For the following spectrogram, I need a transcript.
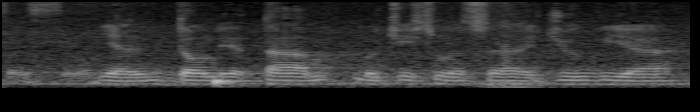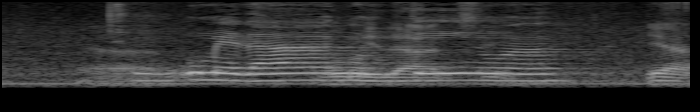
sí, sí. Yeah, donde está muchísimas uh, lluvia. Sí, Humedad, humedad, continua, Yeah.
